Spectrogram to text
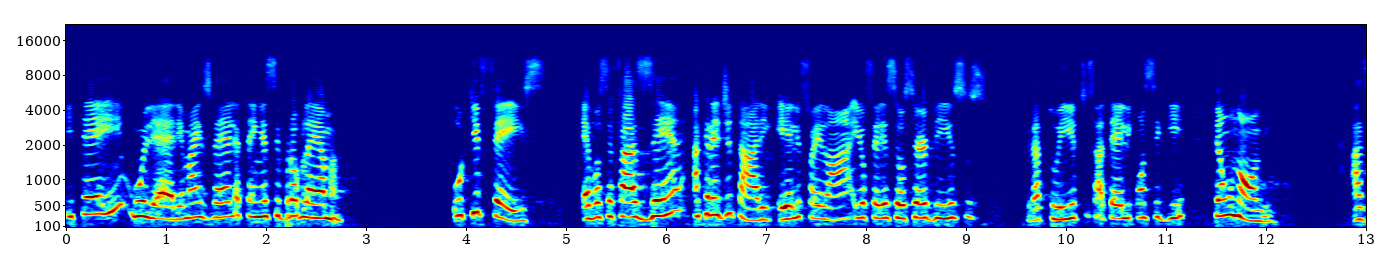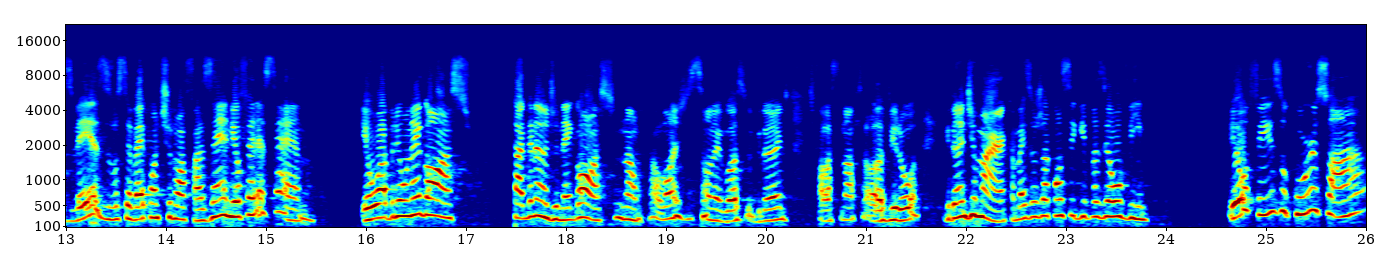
e TI, mulher e mais velha, tem esse problema. O que fez é você fazer acreditarem. Ele foi lá e ofereceu serviços gratuitos até ele conseguir ter um nome. Às vezes você vai continuar fazendo e oferecendo. Eu abri um negócio. Tá grande o negócio? Não, tá longe de ser um negócio grande. De falar assim, nossa, ela virou grande marca, mas eu já consegui fazer ouvir. Eu fiz o curso há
